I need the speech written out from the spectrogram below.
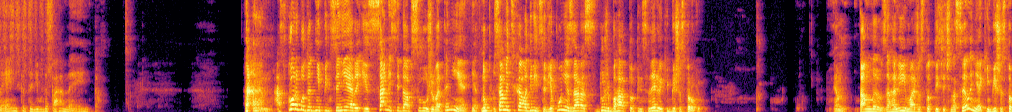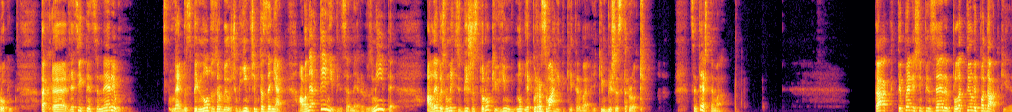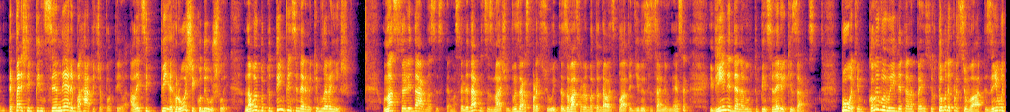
Ненько, тоді буде поганенько. А скоро будуть одні пенсіонери і самі себе обслужувати. Та ні, ні. Ну саме цікаве, дивіться, в Японії зараз дуже багато пенсіонерів, які більше 100 років. Ем, Там е, взагалі майже 100 тисяч населення, яким більше 100 років. Так е, для цих пенсіонерів ну, якби спільноту зробили, щоб їм чим-то зайняти. А вони активні пенсіонери, розумієте? Але ви ж розумієте, більше 100 років їм ну, якби розваги такі треба, яким більше 100 років. Це теж нема. Так, теперішні пенсіонери платили податки. Теперішні пенсіонери багато чого платили, але ці гроші куди ушли? На виплату тим пенсіонерам, які були раніше. У нас солідарна система. Солідарна це значить, ви зараз працюєте, за вас роботодавець платить єдиний соціальний внесок, і він йде на виплату пенсіонерів, які зараз. Потім, коли ви вийдете на пенсію, хто буде працювати, за нього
